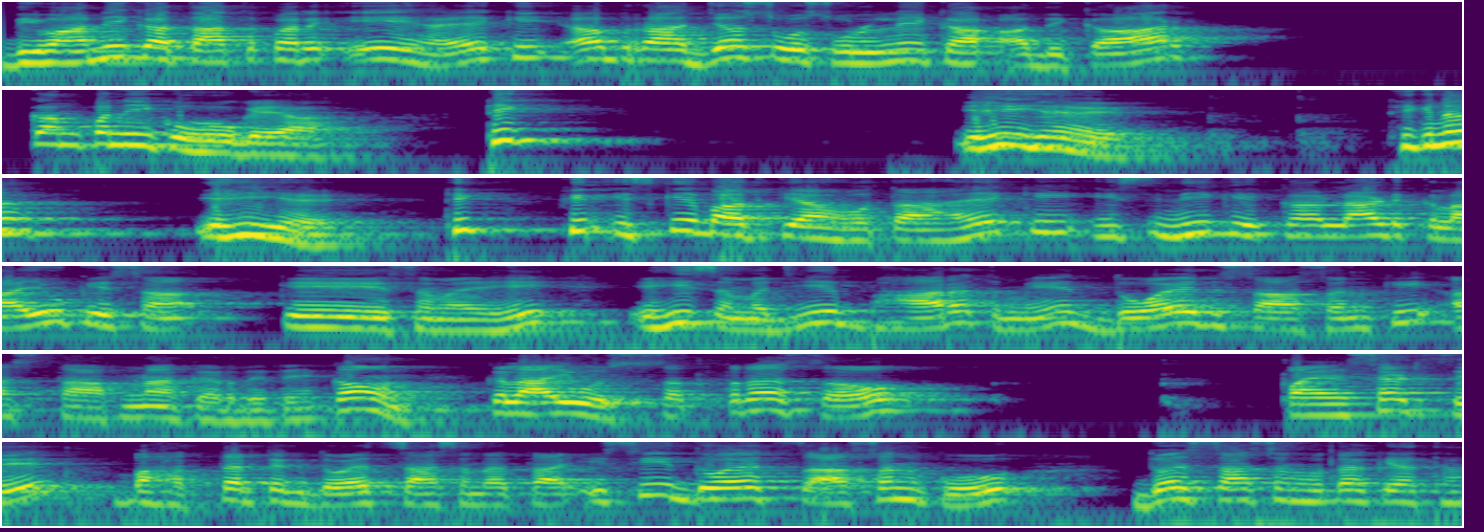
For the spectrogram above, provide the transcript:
दीवानी का तात्पर्य यह है कि अब राजस्व वसूलने का अधिकार कंपनी को हो गया। ठीक? यही है। ठीक ना? यही है। ठीक? फिर इसके बाद क्या होता है कि इसनी के लॉर्ड कलायु के के समय ही यही समझिए भारत में द्वैध शासन की स्थापना कर देते हैं। कौन? कलायु सत्रह सौ पैंसठ से बहत्तर तक द्वैत शासन रहता इसी द्वैत शासन को, द्वैत शासन होता क्या था?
